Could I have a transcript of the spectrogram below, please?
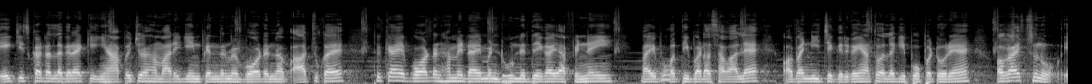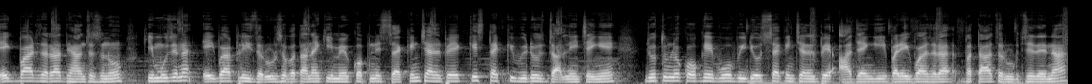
एक चीज़ का डर लग रहा है कि यहाँ पर जो है हमारे गेम के अंदर में वार्डन अब आ चुका है। तो क्या ये वार्डन हमें डायमंड ढूँढने देगा या फिर नहीं? भाई, बहुत ही बड़ा सवाल है। और भाई, नीचे गिर गए, यहाँ तो अलग ही पोपट हो रहे हैं। और गाइस सुनो, एक बार ज़रा ध्यान से सुनो कि मुझे ना एक बार प्लीज़ ज़रूर से बताना कि मेरे को अपने सेकंड चैनल पे किस टाइप की वीडियोस डालनी चाहिए। जो तुम लोग कहोगे वो वीडियोस सेकंड चैनल पे आ जाएँगी, पर एक बार ज़रा बता ज़रूर से देना।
